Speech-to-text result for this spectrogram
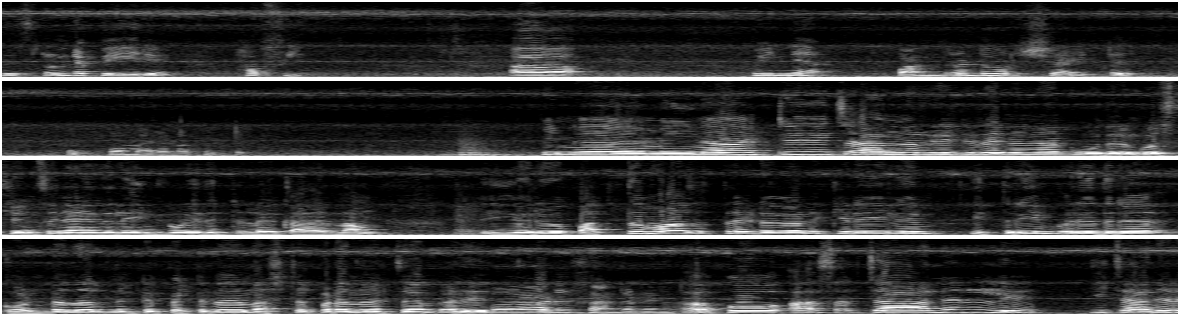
സിസ്റ്ററിന്റെ പേര് ഹഫി. പിന്നെ പന്ത്രണ്ട് വർഷമായിട്ട് ഉപ്പ മരണപ്പെട്ടു. പിന്നെ മെയിനായിട്ട് ചാനൽ റിലേറ്റഡ് ആയിട്ട് കൂടുതലും ക്വസ്റ്റ്യൻസ് ഞാൻ ഇതിൽ ഇൻക്ലൂഡ് ചെയ്തിട്ടുള്ളത് കാരണം ഈ ഒരു പത്ത് മാസത്തെ ഇടവേളക്കിടയിൽ ഇത്രയും ഒരു ഇതിന് കൊണ്ടു നടന്നിട്ട് പെട്ടെന്ന് നഷ്ടപ്പെടാന്ന് വെച്ചാൽ അത് ഒരുപാട് സങ്കടം അപ്പോ ആ ചാനലിൽ ഈ ചാനൽ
